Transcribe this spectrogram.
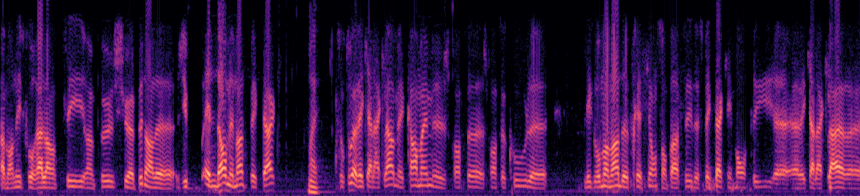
à un moment donné, il faut ralentir un peu. Je suis un peu dans le. J'ai énormément de spectacles. Ouais. Surtout avec À la Claire, mais quand même, je pense ça, je pense ça cool. Euh, les gros moments de pression sont passés, le spectacle est monté euh, avec À la Claire. Euh,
